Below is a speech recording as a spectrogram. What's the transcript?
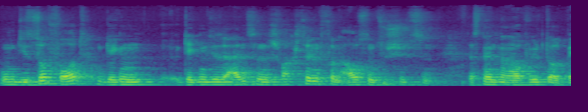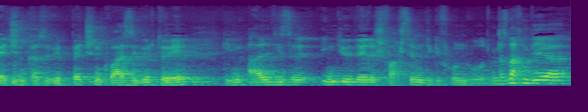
um die sofort gegen, gegen diese einzelnen Schwachstellen von außen zu schützen. Das nennt man auch Virtual Patching. Also wir patchen quasi virtuell gegen all diese individuellen Schwachstellen, die gefunden wurden. Und das machen wir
